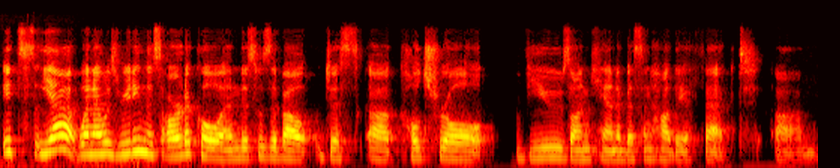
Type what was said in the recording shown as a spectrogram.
It's yeah. When I was reading this article, and this was about just uh, cultural views on cannabis and how they affect um,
